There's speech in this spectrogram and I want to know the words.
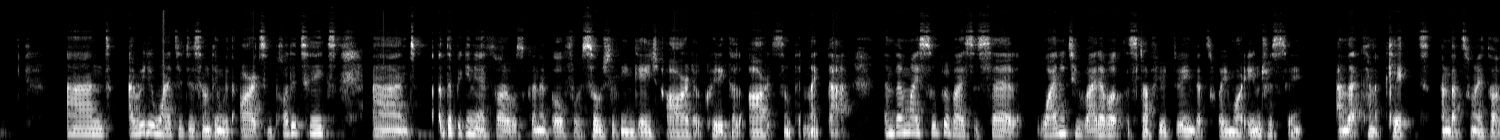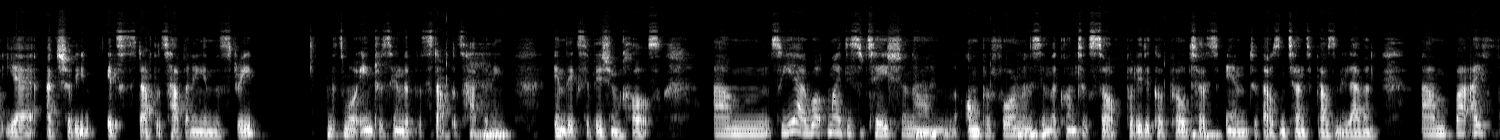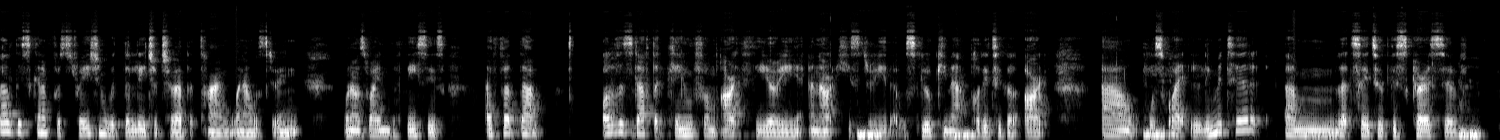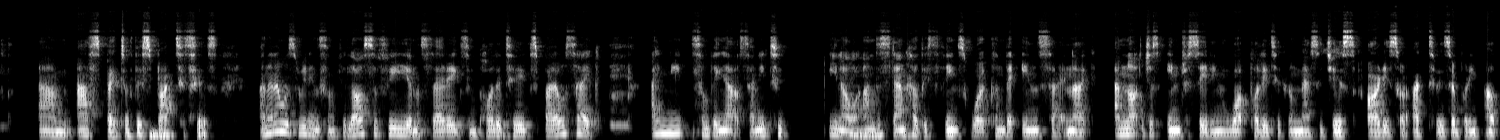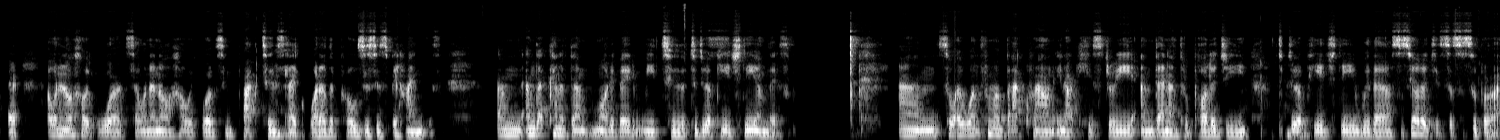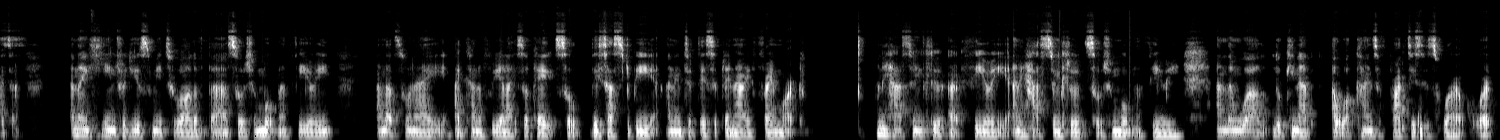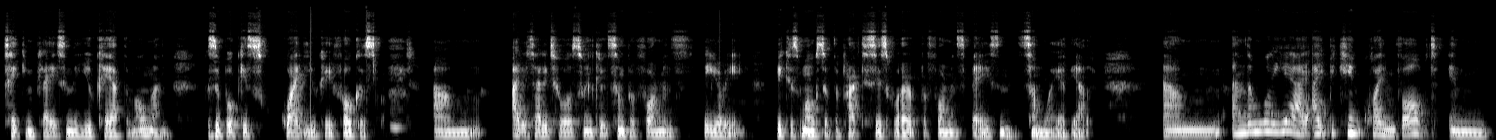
And I really wanted to do something with arts and politics. And at the beginning, I thought I was going to go for socially engaged art or critical art, something like that. And then my supervisor said, Why don't you write about the stuff you're doing that's way more interesting? And that kind of clicked. And that's when I thought, yeah, actually, it's stuff that's happening in the street that's more interesting than the stuff that's happening mm-hmm. in the exhibition halls. Um, so yeah, I wrote my dissertation on mm-hmm. on performance in the context of political protests in 2010 2011. Um, but I felt this kind of frustration with the literature at the time when I was doing when I was writing the thesis. I felt that all of the stuff that came from art theory and art history that was looking at political art uh, was quite limited. Um, let's say to a discursive um, aspect of these practices. And then I was reading some philosophy and aesthetics and politics, but I was like, I need something else. I need to, you know, mm-hmm. understand how these things work on the inside. And like, I'm not just interested in what political messages artists or activists are putting out there. I want to know how it works. I want to know how it works in practice. Like, what are the processes behind this? Um, and that kind of then motivated me to to do a PhD on this. And so I went from a background in art history and then anthropology to do a PhD with a sociologist as a supervisor. And then he introduced me to all of the social movement theory and that's when I, I kind of realized, okay, so this has to be an interdisciplinary framework. And it has to include art theory and it has to include social movement theory. And then while looking at, at what kinds of practices were, were taking place in the UK at the moment, because the book is quite UK focused, um, I decided to also include some performance theory because most of the practices were performance based in some way or the other. Um, and then, well, yeah, I, I became quite involved in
